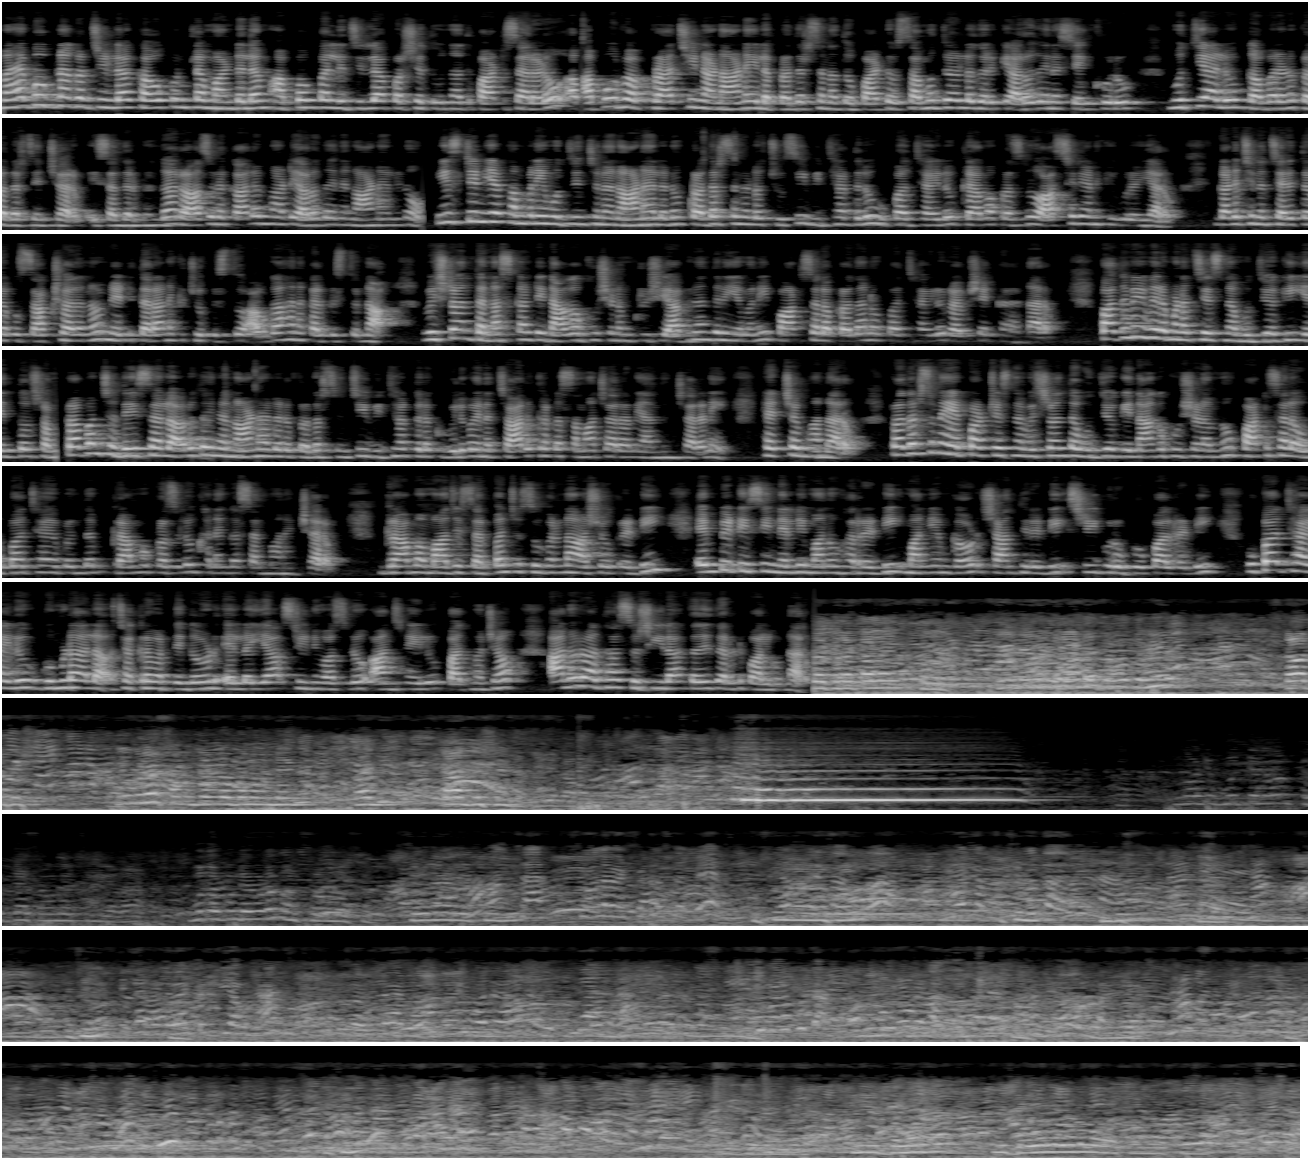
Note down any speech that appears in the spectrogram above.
మహబూబ్ నగర్ జిల్లా కౌకుంట్ల మండలం అప్పంపల్లి జిల్లా పరిషత్ ఉన్నత పాఠశాలలో అపూర్వ ప్రాచీన నాణేల ప్రదర్శనతో పాటు సముద్రంలో దొరికే అరుదైన శంఖులు ముత్యాలు కవర్లను ప్రదర్శించారు. ఈ సందర్భంగా రాజుల కాలం నాటి అరుదైన నాణేలను ఈస్ట్ ఇండియా కంపెనీ ముద్రించిన నాణేలను ప్రదర్శనలో చూసి విద్యార్థులు ఉపాధ్యాయులు గ్రామ ప్రజలు ఆశ్చర్యానికి గురయ్యారు. గడిచిన చరిత్రకు సాక్ష్యాలను నేటి తరానికి చూపిస్తూ అవగాహన కల్పిస్తున్న విశ్రాంత నస్కంటి నాగభూషణం కృషి అభినందనీయమని పాఠశాల ప్రధానోపాధ్యాయులు రవిశంకర్ అన్నారు. పదవీ విరమణ చేసిన ఉద్యోగి ఎంతో శ్రమ ప్రపంచ దేశాల అరుదైన నాణాలను ప్రదర్శించి విద్యార్థులకు విలువైన చారిత్రక సమాచారాన్ని అందించారని హెచ్ఎం అన్నారు. ప్రదర్శన ఏర్పాటు చేసిన విశ్రాంత ఉద్యోగి నాగభూషణంను పాఠశాల ఉపాధ్యాయ బృందం గ్రామ ప్రజలు ఘనంగా సన్మానించారు. గ్రామ మాజీ సర్పంచ్ సువర్ణ అశోక్ రెడ్డి ఎంపీటీసీ నెల్లి మనోహర్ రెడ్డి మన్యం గౌడ్ శాంతిరెడ్డి శ్రీగురు భూపాల్ రెడ్డి ఉపాధ్యాయులు గుమ్డాల చక్రవర్తి గౌడ్ ఎల్లయ్య శ్రీనివాసులు ఆంజనేయులు పద్మజ అనురాధ సుశీల తదితరులు పాల్గొన్నారు. ఇవి కూడా సముద్రం లోపల ఉండేవి వాటి స్టార్ ఫిష్ అంటారు ఇంకోటి ఊతేనేమో పెద్ద సౌండ్ వచ్చింది కదా ఊదకుంటే కూడా మనకు సౌండ్ వస్తుంది వచ్చిందా? మీ గవర్నర్ మీ గవర్నర్ కూడా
